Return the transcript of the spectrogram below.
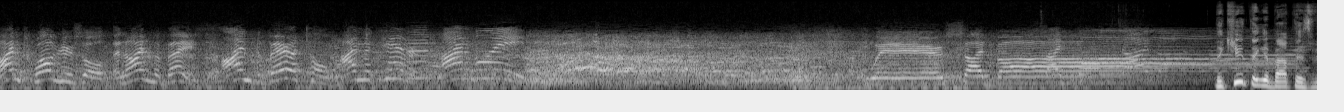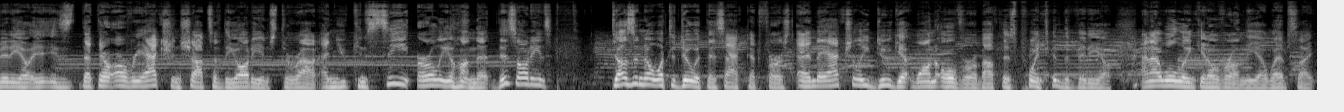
I'm 12 years old, and I'm the bass. I'm the baritone. I'm the tenor. I'm the lead. We're side by Side by The cute thing about this video is that there are reaction shots of the audience throughout, and you can see early on that this audience doesn't know what to do with this act at first, and they actually do get one over about this point in the video, and I will link it over on the uh, website.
